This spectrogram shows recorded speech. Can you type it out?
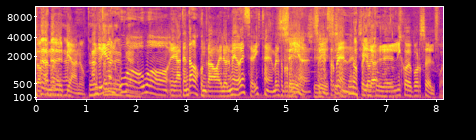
Tocándole el piano. Anduvieron, tocando hubo, piano. hubo eh, atentados contra el Olmedo ese, ¿viste? En varias oportunidades. sí, Sí, me sí. sorprende. Unos Sí, la- pelotudos. el hijo de Porcel fue.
